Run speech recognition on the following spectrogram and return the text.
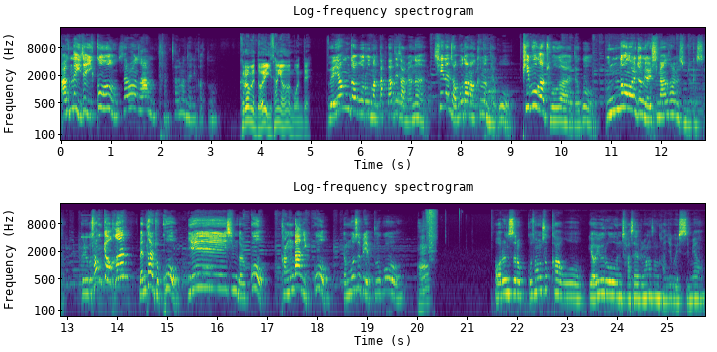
아 근데 이제 있고 새로운 사람 찾으면 되니까 또 그러면 너의 이상형은 뭔데? 외형적으로만 딱 따지자면은 키는 저보다만 크면 되고 피부가 좋아야 되고 운동을 좀 열심히 하는 사람이었으면 좋겠어요. 그리고 성격은 멘탈 좋고 이해심 넓고 강단 있고 옆모습이 예쁘고 어? 어른스럽고 성숙하고 여유로운 자세를 항상 가지고 있으며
